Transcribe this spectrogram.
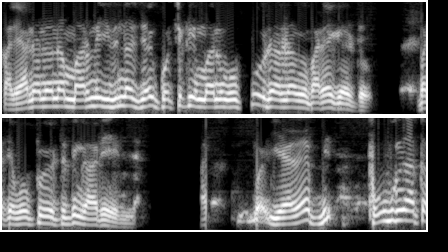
കല്യാണം തന്നെ മരുന്ന് ഇതിന്റെ ചെ- കൊച്ചുക്ക് മരുന്ന് ഉപ്പ് ഇടണമെന്ന് പറയ കേട്ടു പക്ഷെ ഉപ്പ് ഇട്ടിട്ടും കാര്യമില്ല ഇല പി- പൂവിനകത്ത്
